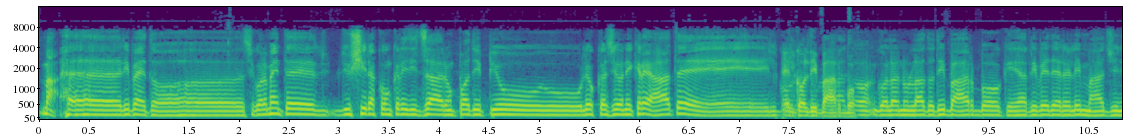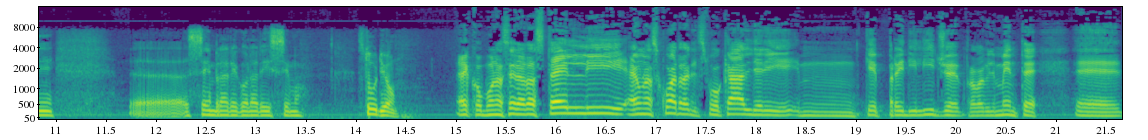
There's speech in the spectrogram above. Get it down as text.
Ma eh, ripeto, sicuramente riuscire a concretizzare un po' di più le occasioni create e il gol, il gol di Barbo. Il gol annullato di Barbo che a rivedere le immagini eh, sembra regolarissimo. Studio. Ecco, buonasera Rastelli, è una squadra del suo Cagliari mh, che predilige probabilmente eh,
